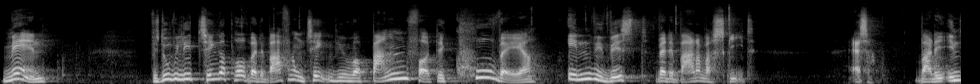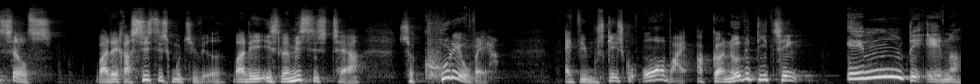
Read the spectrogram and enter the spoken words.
Men hvis nu vi lige tænker på, hvad det var for nogle ting, vi var bange for, det kunne være, inden vi vidste, hvad det var, der var sket. Altså, var det incels? Var det racistisk motiveret? Var det islamistisk terror? Så kunne det jo være, at vi måske skulle overveje at gøre noget ved de ting, inden det ender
